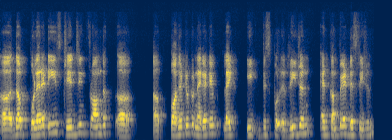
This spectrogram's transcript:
uh, the polarity is changing from the uh, uh, positive to negative, like this region and compare this region.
